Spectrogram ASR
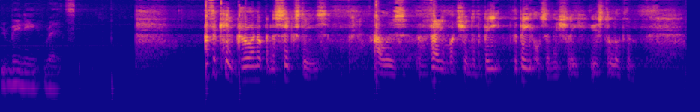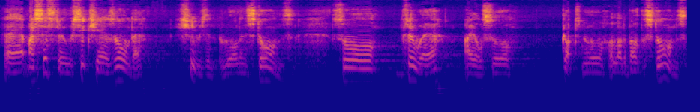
really rates. As a kid growing up in the 60s, I was very much into the, Be- the Beatles initially, used to love them. Uh, my sister, who was six years older, she was into the Rolling Stones. So through her, I also got to know a lot about the Stones.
